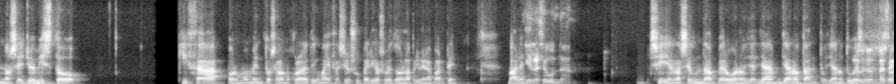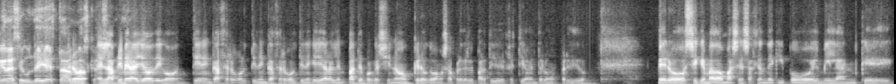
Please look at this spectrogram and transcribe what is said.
no sé, yo he visto quizá por momentos a lo mejor el Atlético de Madrid ha sido superior, sobre todo en la primera parte, ¿vale? ¿Y en la segunda? Sí, en la segunda, pero bueno, ya, ya, no tanto, ya no tuve. Lo que pasa es que en la segunda ya estaba más En la primera yo digo, tienen que hacer gol, tienen que hacer gol, tiene que llegar al empate, porque si no, creo que vamos a perder el partido y efectivamente lo hemos perdido. Pero sí que me ha dado más sensación de equipo el Milan que,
